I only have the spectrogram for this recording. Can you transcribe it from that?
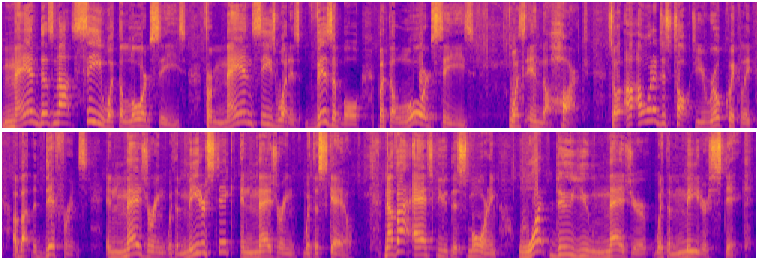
Man does not see what the Lord sees, for man sees what is visible, but the Lord sees what's in the heart. So I, I want to just talk to you real quickly about the difference in measuring with a meter stick and measuring with a scale. Now, if I ask you this morning, what do you measure with a meter stick?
